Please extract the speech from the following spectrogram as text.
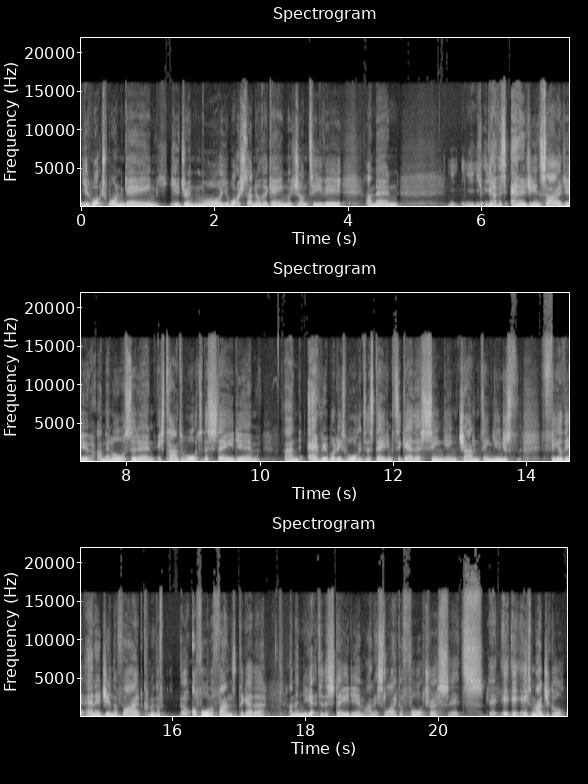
You'd watch one game, you drink more, you watch another game which is on TV, and then you, you have this energy inside you, and then all of a sudden it's time to walk to the stadium, and everybody's walking to the stadium together, singing, chanting. You can just feel the energy and the vibe coming off, off all the fans together, and then you get to the stadium, and it's like a fortress. It's it, it's magical.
